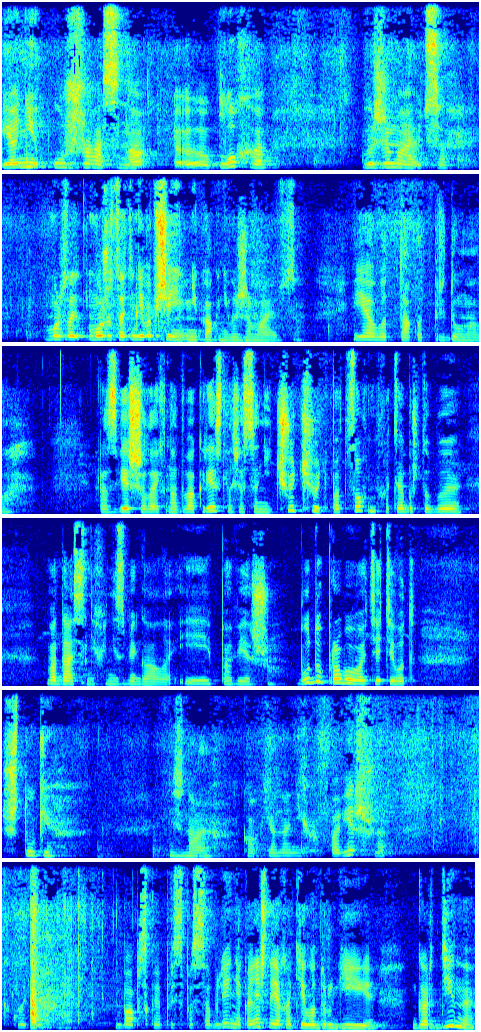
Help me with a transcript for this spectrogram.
и они ужасно э, плохо выжимаются. Может, может, кстати, они вообще никак не выжимаются. Я вот так вот придумала. Развешала их на два кресла. Сейчас они чуть-чуть подсохнут, хотя бы, чтобы вода с них не сбегала. И повешу. Буду пробовать эти вот штуки. Не знаю, как я на них повешу. Какое-то бабское приспособление. Конечно, я хотела другие гардины.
